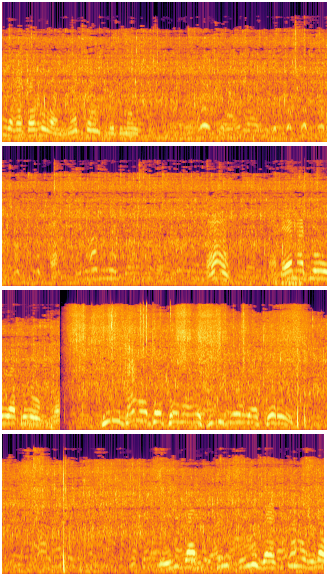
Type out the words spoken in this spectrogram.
enggak kata lu kan, nyata betul. dai matouya kunobva tiri tamatotoma ezvititoya sere zviri zasi kunobva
